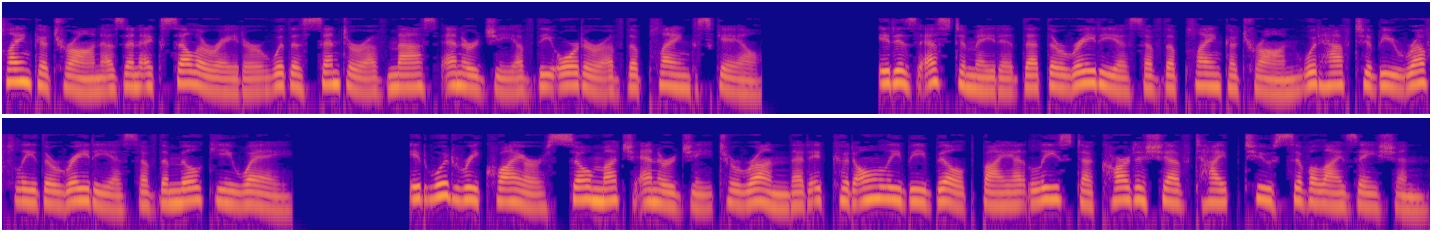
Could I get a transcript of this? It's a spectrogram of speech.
Planckatron is an accelerator with a center of mass energy of the order of the Planck scale. It is estimated that the radius of the Planckatron would have to be roughly the radius of the Milky Way. It would require so much energy to run that it could only be built by at least a Kardashev Type II civilization.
